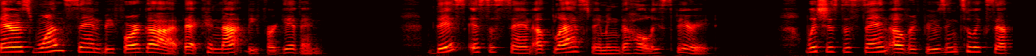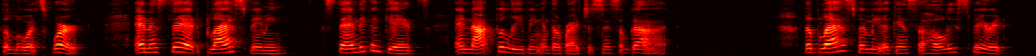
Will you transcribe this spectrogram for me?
there is one sin before God that cannot be forgiven. This is the sin of blaspheming the Holy Spirit, which is the sin of refusing to accept the Lord's work and instead blaspheming, standing against, and not believing in the righteousness of God. The blasphemy against the Holy Spirit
